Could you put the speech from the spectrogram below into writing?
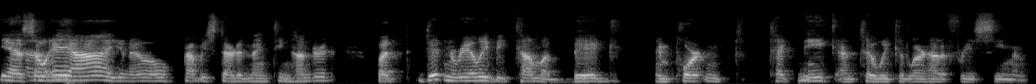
Yeah, so um, AI, you know, probably started 1900, but didn't really become a big important technique until we could learn how to freeze semen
